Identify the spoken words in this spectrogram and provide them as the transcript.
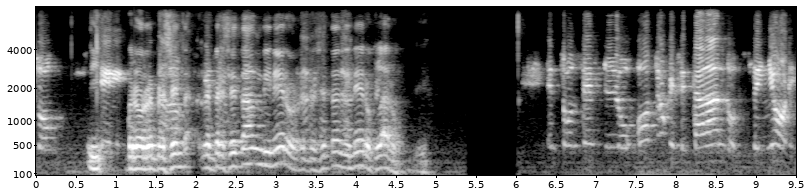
son... pero representa, representan dinero, representan dinero, claro. Entonces, lo otro que se está dando, señores,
